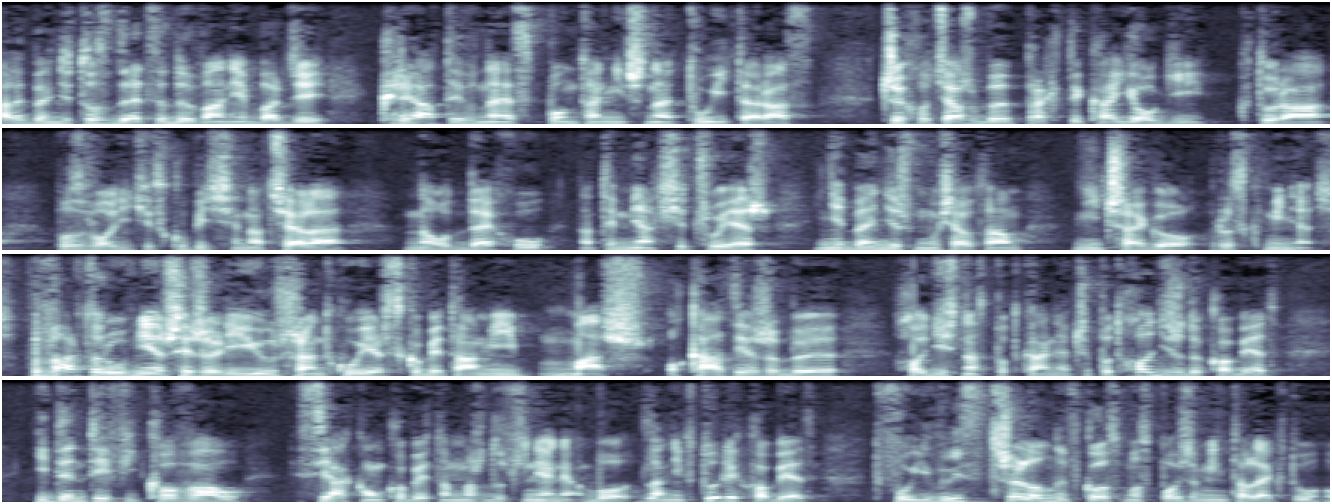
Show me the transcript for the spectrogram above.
ale będzie to zdecydowanie bardziej kreatywne, spontaniczne tu i teraz, czy chociażby praktyka jogi, która pozwoli ci skupić się na ciele, na oddechu, na tym jak się czujesz i nie będziesz musiał tam niczego rozkminiać. Warto również, jeżeli już randkujesz z kobietami, masz okazję, żeby chodzić na spotkania, czy podchodzisz do kobiet, identyfikował z jaką kobietą masz do czynienia, bo dla niektórych kobiet twój wystrzelony w kosmos poziom intelektu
